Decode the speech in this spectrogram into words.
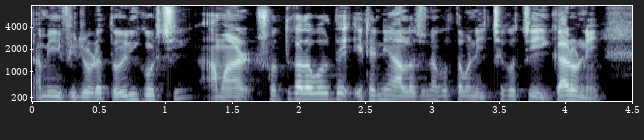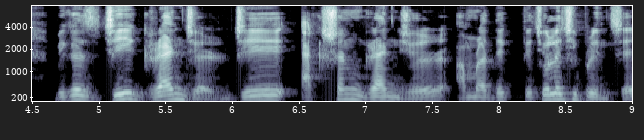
আমি এই ভিডিওটা তৈরি করছি। আমার সত্যি কথা বলতে এটা নিয়ে আলোচনা করতে আমার ইচ্ছে করছে এই কারণে বিকজ যে গ্র্যান্ডার যে অ্যাকশন গ্র্যান্ডার আমরা দেখতে চলেছি প্রিন্সে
